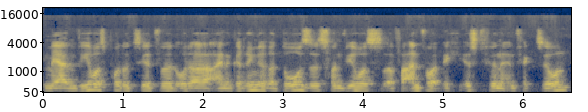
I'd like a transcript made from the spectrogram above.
mehr Virus produziert wird oder eine geringere Dosis von Virus äh, verantwortlich ist für eine Infektion.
